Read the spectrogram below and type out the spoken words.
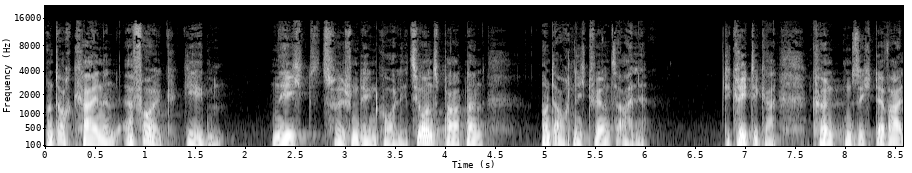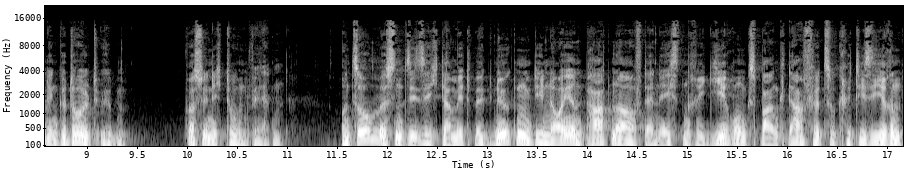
und auch keinen Erfolg geben. Nicht zwischen den Koalitionspartnern und auch nicht für uns alle. Die Kritiker könnten sich derweil in Geduld üben, was sie nicht tun werden. Und so müssen sie sich damit begnügen, die neuen Partner auf der nächsten Regierungsbank dafür zu kritisieren,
